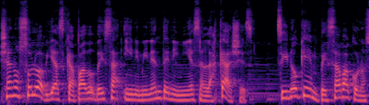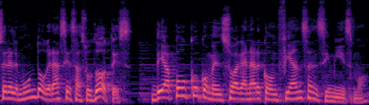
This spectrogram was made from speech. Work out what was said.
ya no solo había escapado de esa inminente niñez en las calles, sino que empezaba a conocer el mundo gracias a sus dotes. De a poco comenzó a ganar confianza en sí mismo.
